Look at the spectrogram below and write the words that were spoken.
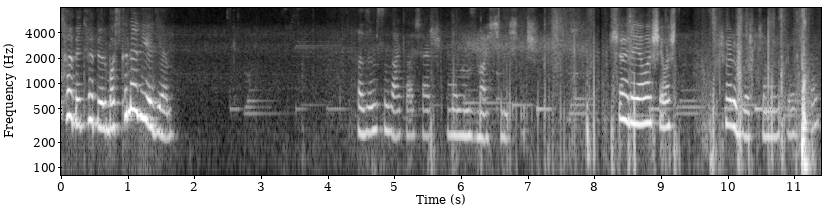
Tövbe tövbe. Başka ne diyeceğim? Hazır mısınız arkadaşlar? Molamız başlamıştır. Şöyle yavaş yavaş şöyle bırakacağım arkadaşlar.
